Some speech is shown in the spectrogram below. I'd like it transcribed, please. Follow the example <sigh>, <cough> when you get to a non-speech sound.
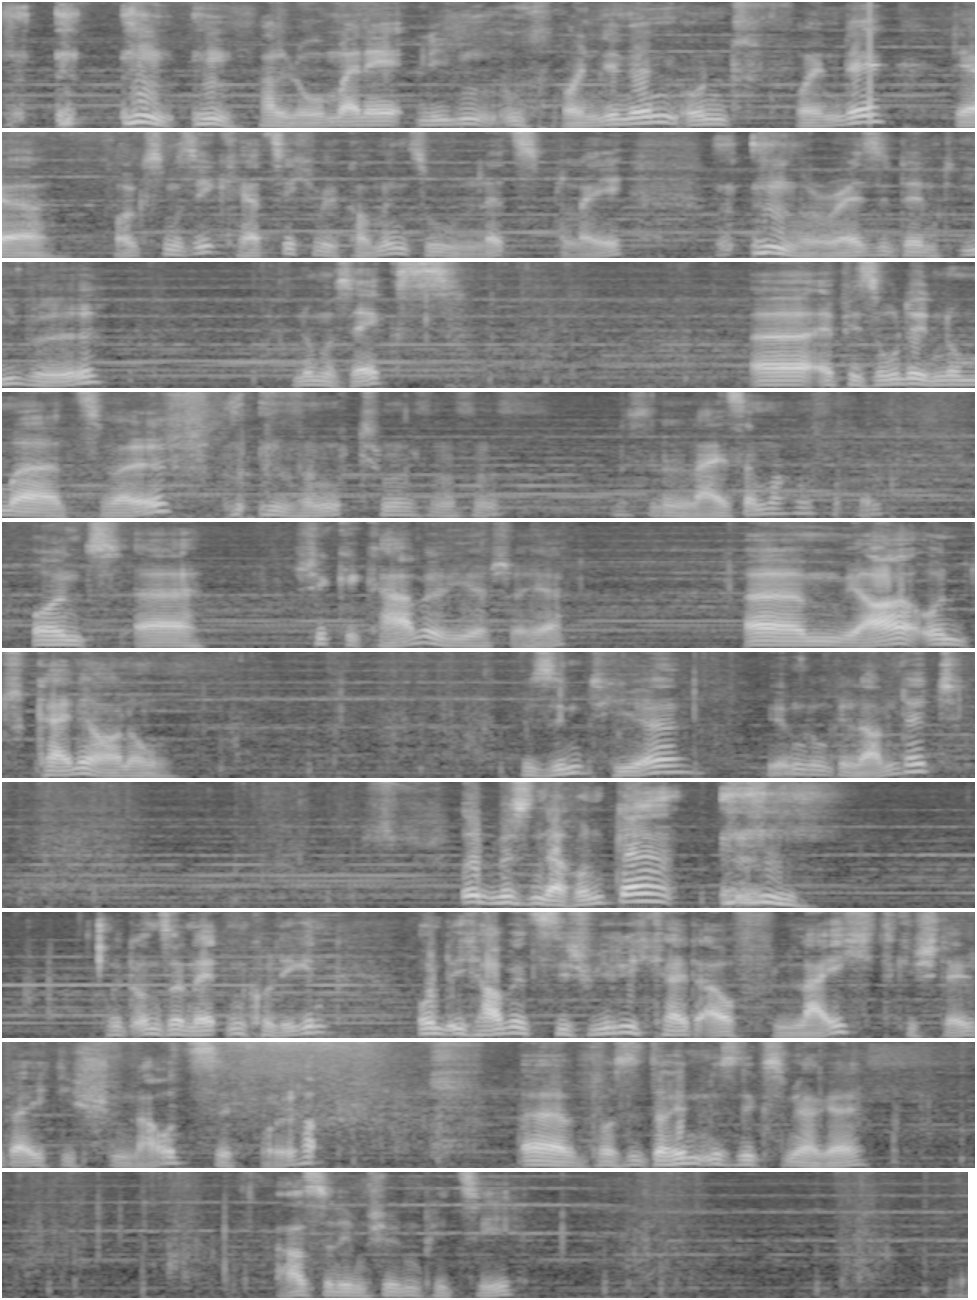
<coughs> Hallo meine lieben Freundinnen und Freunde der Volksmusik. Herzlich willkommen zu Let's Play <coughs> Resident Evil Nummer 6. Äh, Episode Nummer 12. <coughs> Ein bisschen leiser machen. Und äh, schicke Kabel hier schon her. Ähm, ja, und keine Ahnung. Wir sind hier irgendwo gelandet und müssen da runter <clears throat> mit unserer netten Kollegin. Und ich habe jetzt die Schwierigkeit auf leicht gestellt, weil ich die Schnauze voll habe. Äh, was ist da hinten ist nichts mehr, gell? Außer dem schönen PC.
